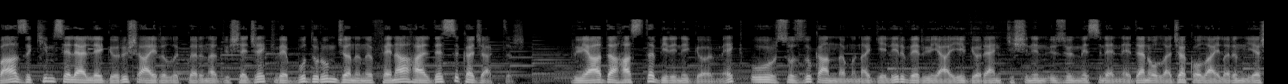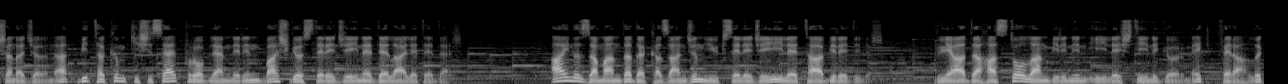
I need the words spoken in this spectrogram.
bazı kimselerle görüş ayrılıklarına düşecek ve bu durum canını fena halde sıkacaktır. Rüyada hasta birini görmek, uğursuzluk anlamına gelir ve rüyayı gören kişinin üzülmesine neden olacak olayların yaşanacağına, bir takım kişisel problemlerin baş göstereceğine delalet eder. Aynı zamanda da kazancın yükseleceği ile tabir edilir. Rüyada hasta olan birinin iyileştiğini görmek, ferahlık,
